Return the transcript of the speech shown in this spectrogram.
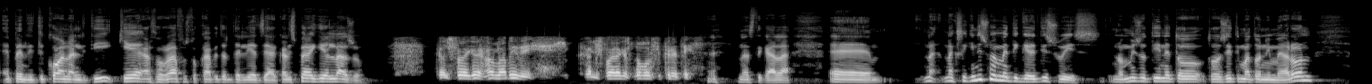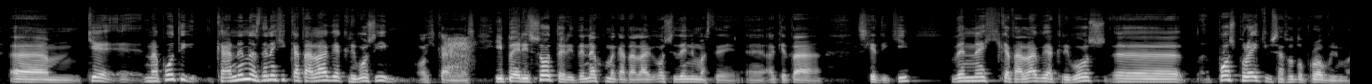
επενδυτικό αναλυτή και αρθρογράφος στο capital.gr. Καλησπέρα κύριε Λάζο. Καλησπέρα κύριε Χαραλαμπίδη. Καλησπέρα και στην όμορφη Κρήτη. να είστε καλά. Ε, να, να ξεκινήσουμε με την Κρήτη Suisse. Νομίζω ότι είναι το, το ζήτημα των ημερών. Ε, και ε, να πω ότι κανένας δεν έχει καταλάβει ακριβώς ή όχι κανένας, οι περισσότεροι δεν έχουμε καταλάβει όσοι δεν είμαστε ε, αρκετά σχετικοί δεν έχει καταλάβει ακριβώς ε, πώς προέκυψε αυτό το πρόβλημα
